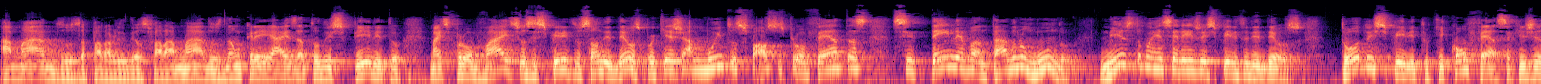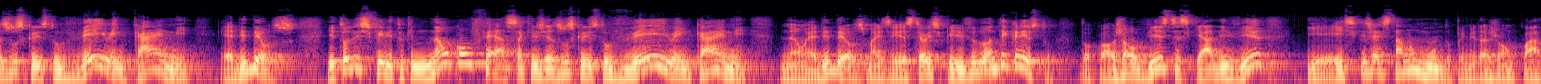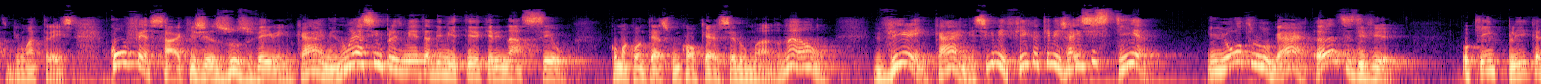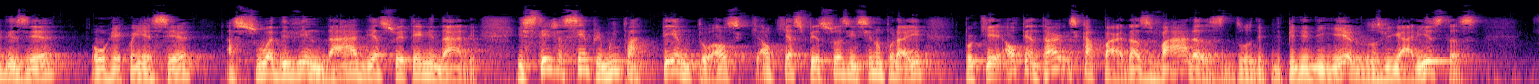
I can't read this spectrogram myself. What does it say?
Amados, a palavra de Deus fala, amados, não creiais a todo espírito, mas provai se os espíritos são de Deus, porque já muitos falsos profetas se têm levantado no mundo. Nisto conhecereis o Espírito de Deus. Todo espírito que confessa que Jesus Cristo veio em carne é de Deus. E todo espírito que não confessa que Jesus Cristo veio em carne não é de Deus, mas este é o espírito do anticristo, do qual já ouvistes que há de vir e eis que já está no mundo. 1 João 4, de 1 a 3. Confessar que Jesus veio em carne não é simplesmente admitir que ele nasceu, como acontece com qualquer ser humano. Não. Vir em carne significa que ele já existia em outro lugar antes de vir. O que implica dizer ou reconhecer a sua divindade e a sua eternidade. Esteja sempre muito atento aos, ao que as pessoas ensinam por aí, porque ao tentar escapar das varas do, de, de pedir dinheiro dos vigaristas,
